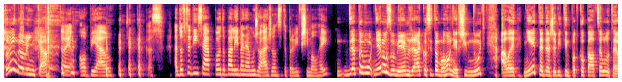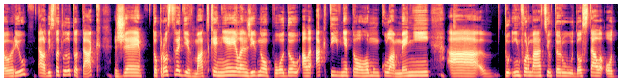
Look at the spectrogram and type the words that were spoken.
To je novinka. To je objav. A dovtedy sa podobali iba na mužov, až on si to prvý všimol, hej? Ja tomu nerozumiem, že ako si to mohol nevšimnúť, ale nie teda, že by tým podkopal celú teóriu, ale vysvetlil to tak, že to prostredie v matke nie je len živnou pôdou, ale aktívne toho homunkula mení a tú informáciu, ktorú dostal od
